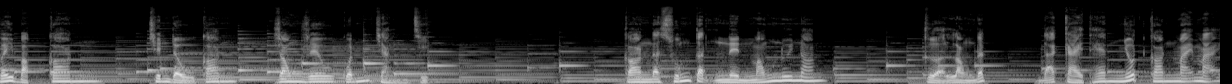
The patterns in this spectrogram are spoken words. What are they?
vây bọc con, trên đầu con rong rêu quấn chẳng chịt. Con đã xuống tận nền móng núi non, cửa lòng đất đã cài then nhốt con mãi mãi.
